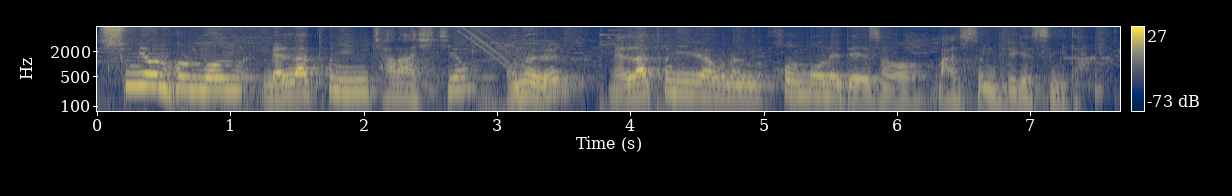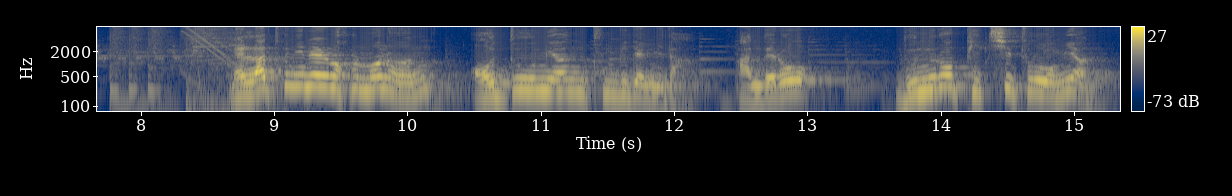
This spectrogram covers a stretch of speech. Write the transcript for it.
수면 호르몬 멜라토닌 잘 아시죠? 오늘 멜라토닌이라고 하는 호르몬에 대해서 말씀드리겠습니다. 멜라토닌이라는 호르몬은 어두우면 분비됩니다. 반대로 눈으로 빛이 들어오면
